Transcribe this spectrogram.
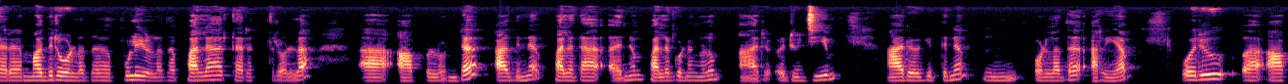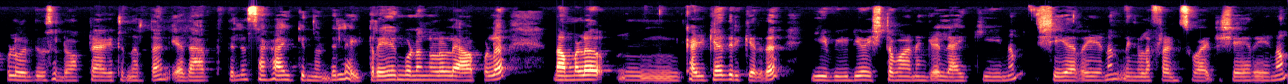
തരം മധുരമുള്ളത് പുളിയുള്ളത് പല തരത്തിലുള്ള ആപ്പിളുണ്ട്. അതിന് പലതിനും പല ഗുണങ്ങളും ആരോ രുചിയും ആരോഗ്യത്തിനും ഉള്ളത് അറിയാം. ഒരു ആപ്പിൾ ഒരു ദിവസം ഡോക്ടറെ അകറ്റി നിർത്താൻ യഥാർത്ഥത്തിൽ സഹായിക്കുന്നുണ്ടല്ലേ? ഇത്രയും ഗുണങ്ങളുള്ള ആപ്പിൾ നമ്മൾ കഴിക്കാതിരിക്കരുത്. ഈ വീഡിയോ ഇഷ്ടമാണെങ്കിൽ ലൈക്ക് ചെയ്യണം ഷെയർ ചെയ്യണം നിങ്ങളുടെ ഫ്രണ്ട്സുമായിട്ട് ഷെയർ ചെയ്യണം.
